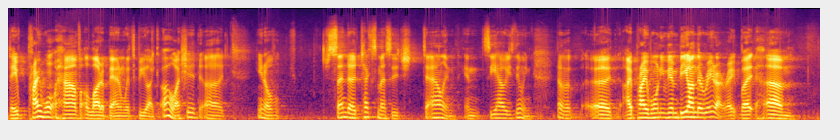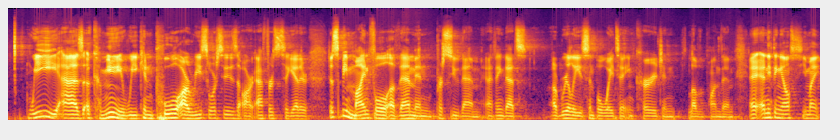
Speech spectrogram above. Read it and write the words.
they probably won't have a lot of bandwidth to be like, oh, I should, uh, you know, send a text message to Alan and see how he's doing. Uh, I probably won't even be on their radar, right? But um, we as a community we can pool our resources our efforts together just to be mindful of them and pursue them. I think that's a really simple way to encourage and love upon them. Anything else you might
